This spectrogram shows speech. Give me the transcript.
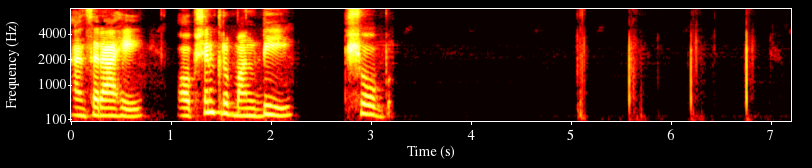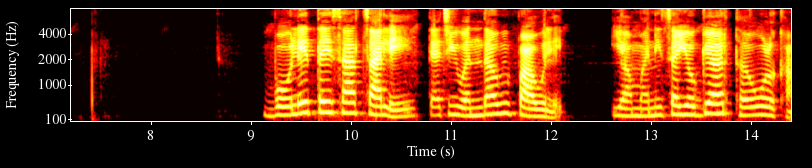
आन्सर आहे ऑप्शन क्रमांक डी क्षोभ. बोले तैसा चाले त्याची वंदावी पावले. या म्हणीचा योग्य अर्थ ओळखा.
